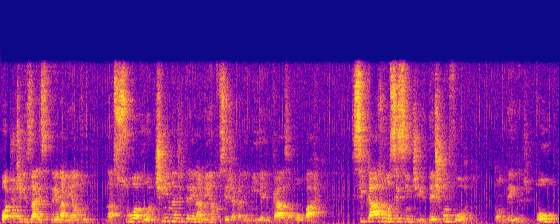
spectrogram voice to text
Pode utilizar esse treinamento na sua rotina de treinamento, seja academia, em casa ou parque. Se caso você sentir desconforto, tonteiras ou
